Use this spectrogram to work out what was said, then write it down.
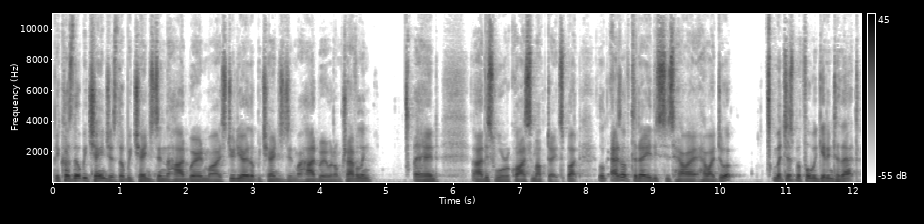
because there'll be changes. There'll be changes in the hardware in my studio. There'll be changes in my hardware when I'm traveling. And uh, this will require some updates. But look, as of today, this is how I, how I do it. But just before we get into that,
